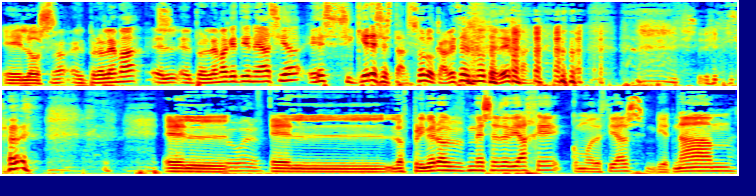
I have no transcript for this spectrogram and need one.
Eh, los, No, El problema, el, el problema que tiene Asia es si quieres estar solo, que a veces no te dejan. ¿Sabes? El, bueno. el- los primeros meses de viaje, como decías, Vietnam,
